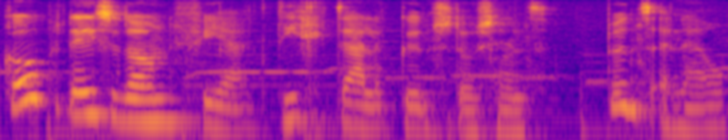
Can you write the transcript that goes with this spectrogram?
Koop deze dan via digitalekunstdocent.nl.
